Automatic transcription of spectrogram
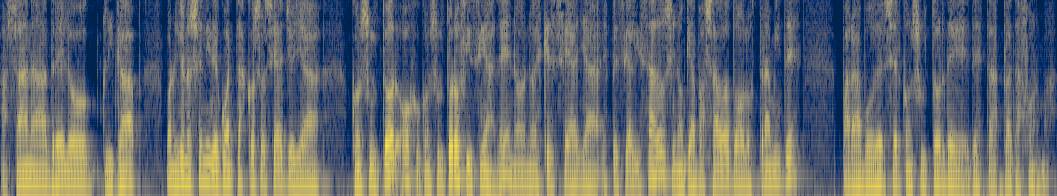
Asana, Trello, ClickUp. Bueno, yo no sé ni de cuántas cosas se ha hecho ya consultor, ojo, consultor oficial, ¿eh? no, no es que se haya especializado, sino que ha pasado todos los trámites para poder ser consultor de, de estas plataformas.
